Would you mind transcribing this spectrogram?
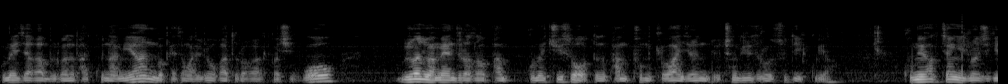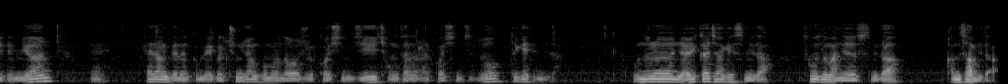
구매자가 물건을 받고 나면 뭐 배송 완료가 들어갈 것이고 물건이 마음에 안 들어서 반- 구매 취소 또는 반품 교환 이런 요청들이 들어올 수도 있고요. 구매 확정이 이루어지게 되면 예, 해당되는 금액을 충전금으로 넣어줄 것인지 정산을 할 것인지도 뜨게 됩니다. 오늘은 여기까지 하겠습니다. 수고들 많이 하셨습니다. 감사합니다.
